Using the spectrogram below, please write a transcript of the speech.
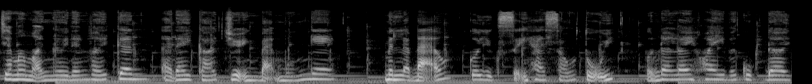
Chào mừng mọi người đến với kênh Ở đây có chuyện bạn muốn nghe. Mình là Bảo, cô dược sĩ 26 tuổi Vẫn đang loay hoay với cuộc đời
